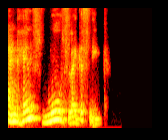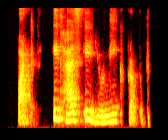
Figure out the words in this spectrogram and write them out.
and hence moves like a snake. But it has a unique property.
